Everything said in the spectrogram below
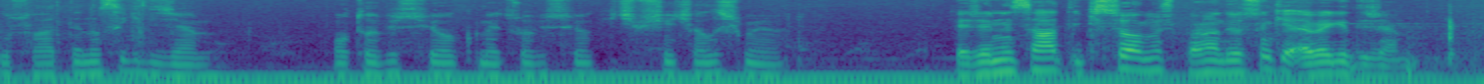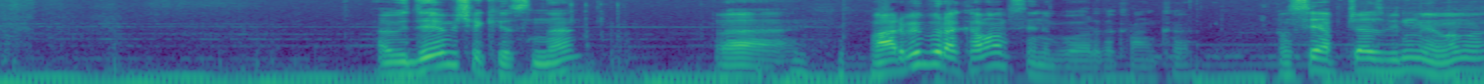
Bu saatte nasıl gideceğim? Otobüs yok, metrobüs yok, hiçbir şey çalışmıyor. Gecenin saat ikisi olmuş. Bana diyorsun ki eve gideceğim. Ha videoya mı çekiyorsun lan? Vay. Harbi bırakamam seni bu arada kanka. Nasıl yapacağız bilmiyorum ama.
